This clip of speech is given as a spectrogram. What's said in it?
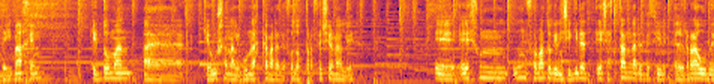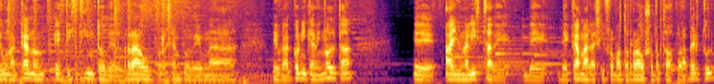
de imagen que toman, eh, que usan algunas cámaras de fotos profesionales eh, es un, formato que ni siquiera es estándar, es decir, el RAW de una Canon es distinto del RAW, por ejemplo, de una, de una Konica Minolta. Eh, hay una lista de, de, de, cámaras y formatos RAW soportados por Aperture.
